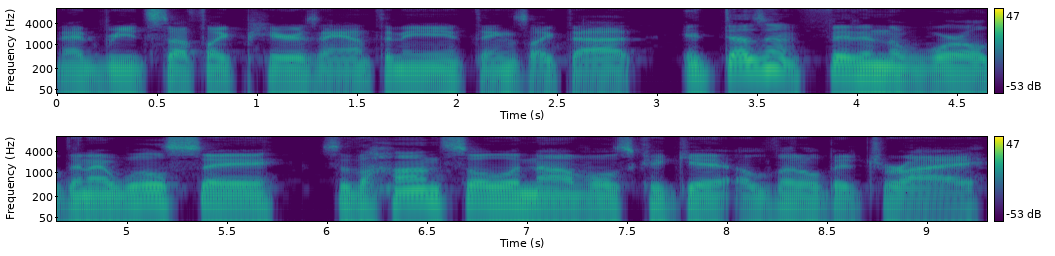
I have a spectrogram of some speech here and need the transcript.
I'd read stuff like Piers Anthony and things like that. It doesn't fit in the world. And I will say, so the Han Solo novels could get a little bit dry.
